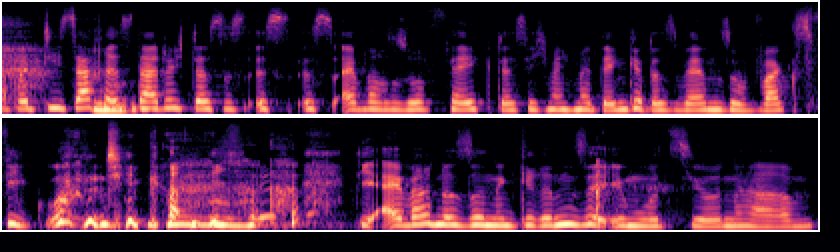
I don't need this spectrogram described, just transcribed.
Aber die Sache ist dadurch, dass es ist, ist einfach so fake, dass ich manchmal denke, das wären so Wachsfiguren, die gar nicht, die einfach nur so eine Grinse-Emotion haben.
